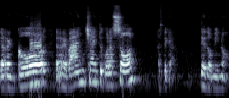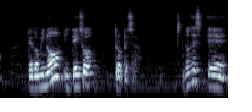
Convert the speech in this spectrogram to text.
rencor, revancha en tu corazón, has pecado. Te dominó. Te dominó y te hizo tropezar. Entonces, eh,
